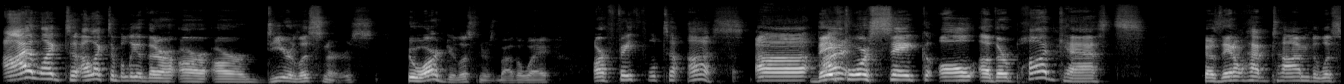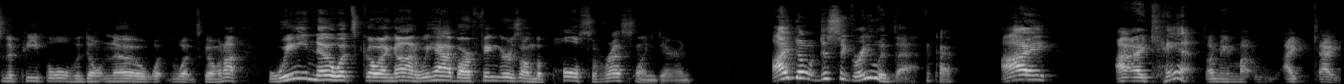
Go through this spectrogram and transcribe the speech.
I like to I like to believe that our, our our dear listeners, who are dear listeners by the way, are faithful to us. uh, They I- forsake all other podcasts because they don't have time to listen to people who don't know what what's going on. We know what's going on. We have our fingers on the pulse of wrestling, Daryn. I don't disagree with that. Okay. I, I, I can't. I mean, my, I, I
